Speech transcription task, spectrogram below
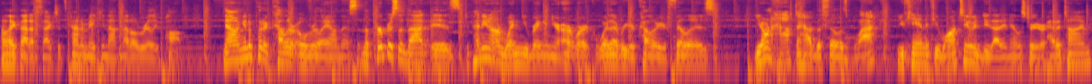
I like that effect. It's kind of making that metal really pop. Now I'm gonna put a color overlay on this. And the purpose of that is depending on when you bring in your artwork, whatever your color your fill is, you don't have to have the fill as black. You can if you want to and do that in Illustrator ahead of time.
